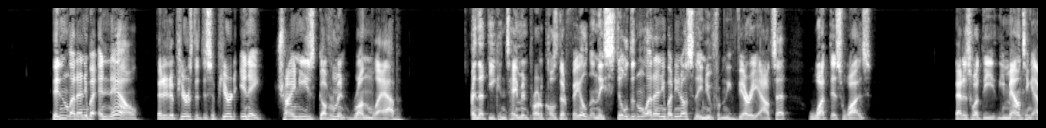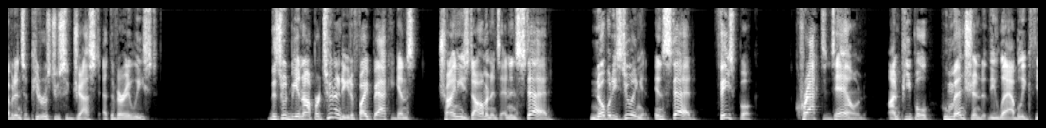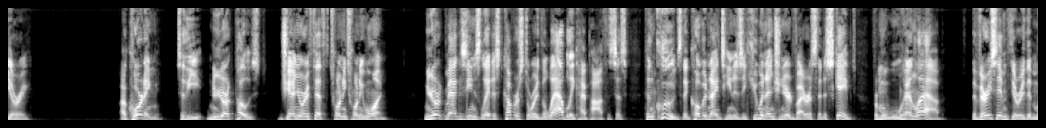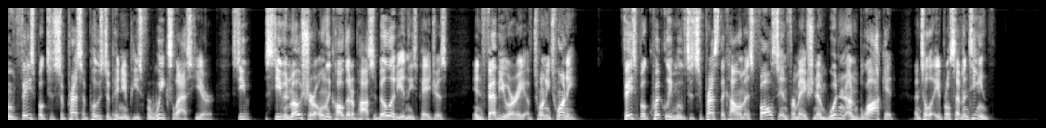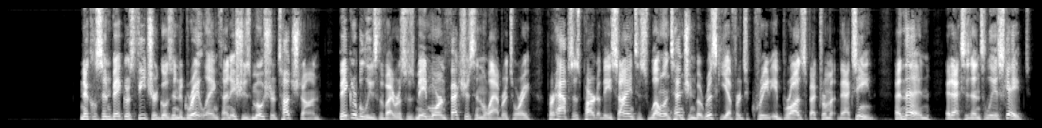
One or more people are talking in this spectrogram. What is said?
They didn't let anybody. And now that it appears that this appeared in a Chinese government run lab and that the containment protocols there failed and they still didn't let anybody know, so they knew from the very outset what this was. That is what the, the mounting evidence appears to suggest, at the very least. This would be an opportunity to fight back against Chinese dominance. And instead, nobody's doing it. Instead, Facebook cracked down on people who mentioned the lab leak theory. According to the New York Post, January 5th, 2021, New York Magazine's latest cover story, The Lab Leak Hypothesis, concludes that COVID 19 is a human engineered virus that escaped from a Wuhan lab. The very same theory that moved Facebook to suppress a post opinion piece for weeks last year. Steve, Stephen Mosher only called it a possibility in these pages in February of 2020. Facebook quickly moved to suppress the column as false information and wouldn't unblock it until April 17th. Nicholson Baker's feature goes into great length on issues Mosher touched on. Baker believes the virus was made more infectious in the laboratory, perhaps as part of a scientist's well intentioned but risky effort to create a broad spectrum vaccine. And then it accidentally escaped.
